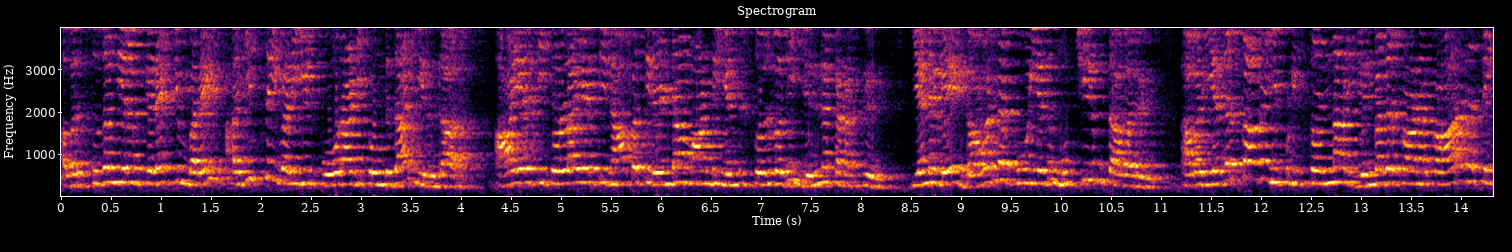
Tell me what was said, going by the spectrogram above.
அவர் சுதந்திரம் கிடைக்கும் வரை அகிம்சை வழியில் போராடி கொண்டுதான் இருந்தார். ஆயிரத்தி தொள்ளாயிரத்தி நாற்பத்தி இரண்டாம் ஆண்டு என்று சொல்வது என்ன கணக்கு? எனவே கவர்னர் கூறியது முற்றிலும் தவறு. அவர் எதற்காக இப்படி சொன்னார் என்பதற்கான காரணத்தை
